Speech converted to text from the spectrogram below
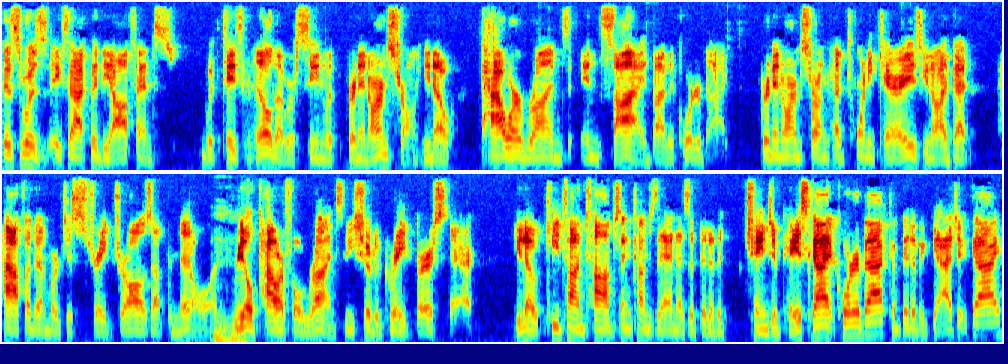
This was exactly the offense with Taysom Hill that we're seeing with Brennan Armstrong, you know, power runs inside by the quarterback. Brennan Armstrong had 20 carries. You know, I bet half of them were just straight draws up the middle and Mhm. real powerful runs. And he showed a great burst there. You know, Keytaon Thompson comes in as a bit of a change of pace guy at quarterback, a bit of a gadget guy.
